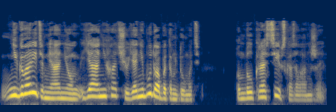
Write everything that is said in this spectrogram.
не говорите мне о нем, я не хочу, я не буду об этом думать. Он был красив, — сказал Анжель.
